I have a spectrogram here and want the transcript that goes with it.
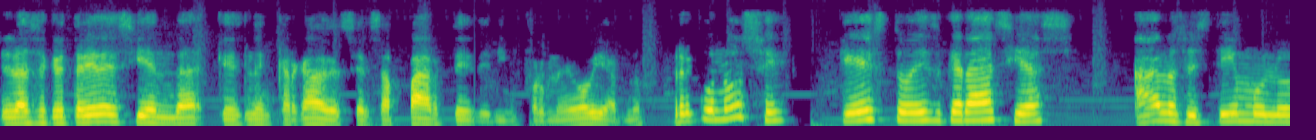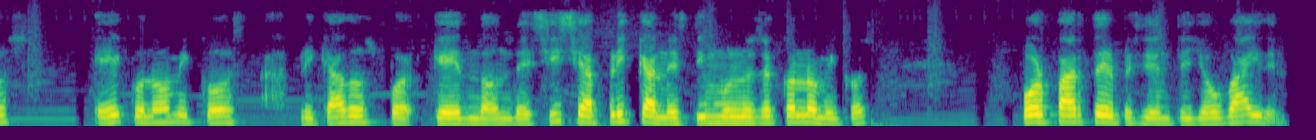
la Secretaría de Hacienda, que es la encargada de hacer esa parte del informe de gobierno, reconoce que esto es gracias a los estímulos económicos aplicados por que en donde sí se aplican estímulos económicos por parte del presidente Joe Biden.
